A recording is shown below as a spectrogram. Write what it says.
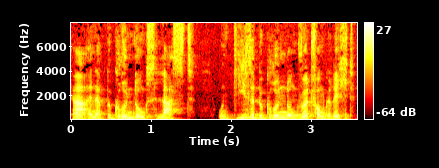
ja, einer Begründungslast. Und diese Begründung wird vom Gericht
